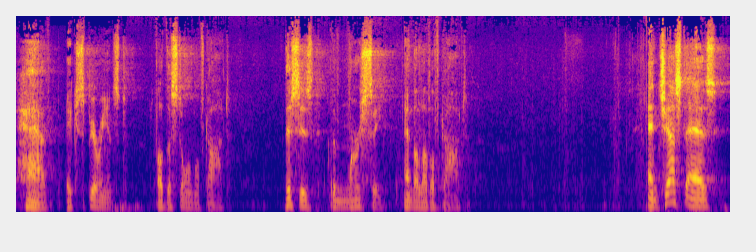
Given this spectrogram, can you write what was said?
have experienced of the storm of God. This is the mercy and the love of God. And just as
